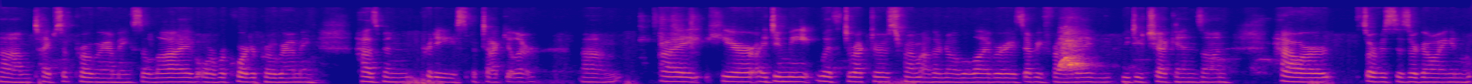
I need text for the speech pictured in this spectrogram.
um, types of programming. So live or recorded programming has been pretty spectacular. Um, I here, I do meet with directors from other Noble libraries every Friday. We- do check-ins on how our services are going and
